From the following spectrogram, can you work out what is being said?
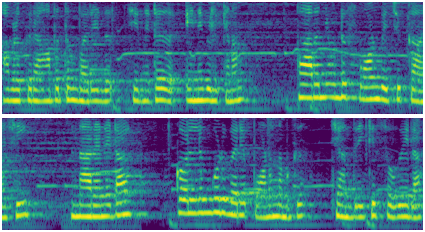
അവൾക്കൊരു ആപത്തും വരരുത്. ചെന്നിട്ട് എന്നെ വിളിക്കണം. പറഞ്ഞുകൊണ്ട് ഫോൺ വെച്ചു കാശി. നാരായണേട്ടാ കൊല്ലംകോട് വരെ പോകണം നമുക്ക്. ചന്ദ്രിക്ക് സുഖമില്ല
